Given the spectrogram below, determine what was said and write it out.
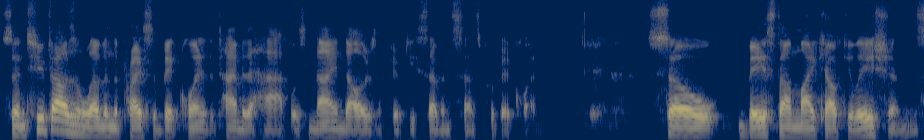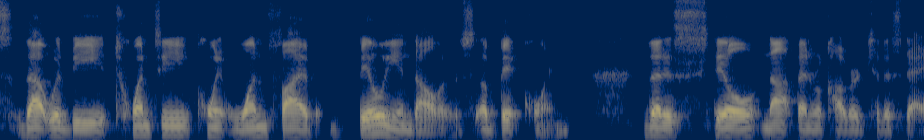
So in 2011, the price of Bitcoin at the time of the hack was $9.57 per Bitcoin. So, based on my calculations, that would be $20.15 billion of Bitcoin that has still not been recovered to this day.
